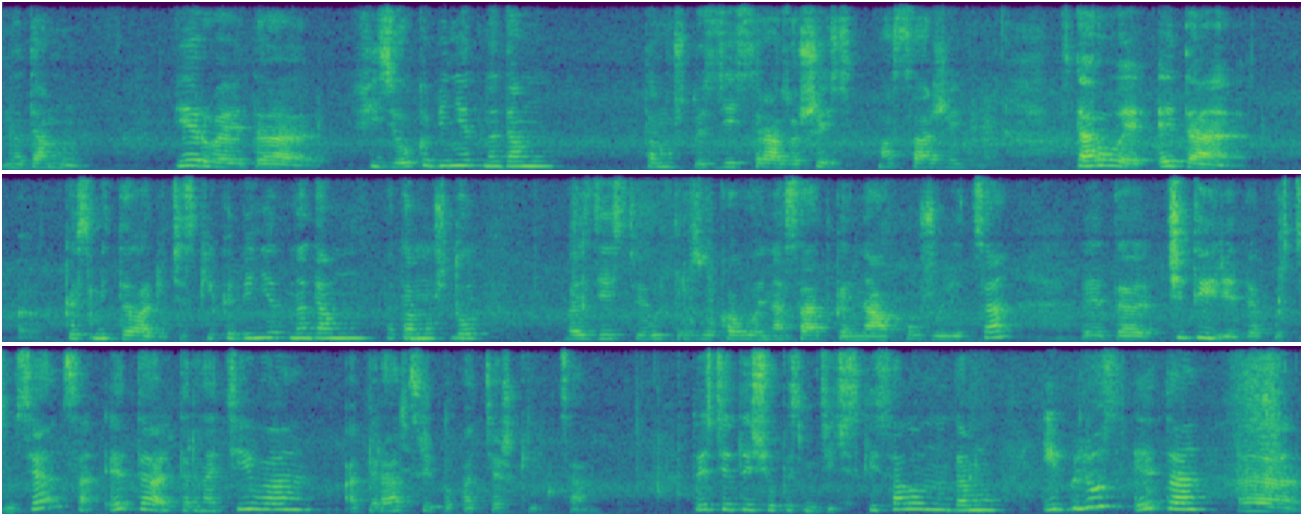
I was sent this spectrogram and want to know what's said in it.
на дому. Первое это физиокабинет на дому, потому что здесь сразу 6 массажей. Второе это косметологический кабинет на дому, потому что воздействие ультразвуковой насадкой на кожу лица это 4, допустим, сеанса, это альтернатива операции по подтяжке лица. То есть это еще косметический салон на дому. И плюс это э,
